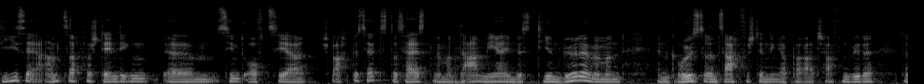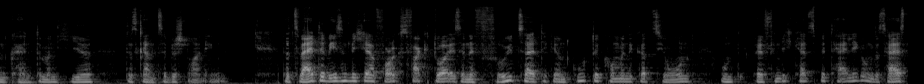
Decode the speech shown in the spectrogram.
diese Amtssachverständigen ähm, sind oft sehr schwach besetzt. Das heißt, wenn man da mehr investieren würde, wenn man einen größeren Sachverständigenapparat schaffen würde, dann könnte man hier das Ganze beschleunigen. Der zweite wesentliche Erfolgsfaktor ist eine frühzeitige und gute Kommunikation und Öffentlichkeitsbeteiligung. Das heißt,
